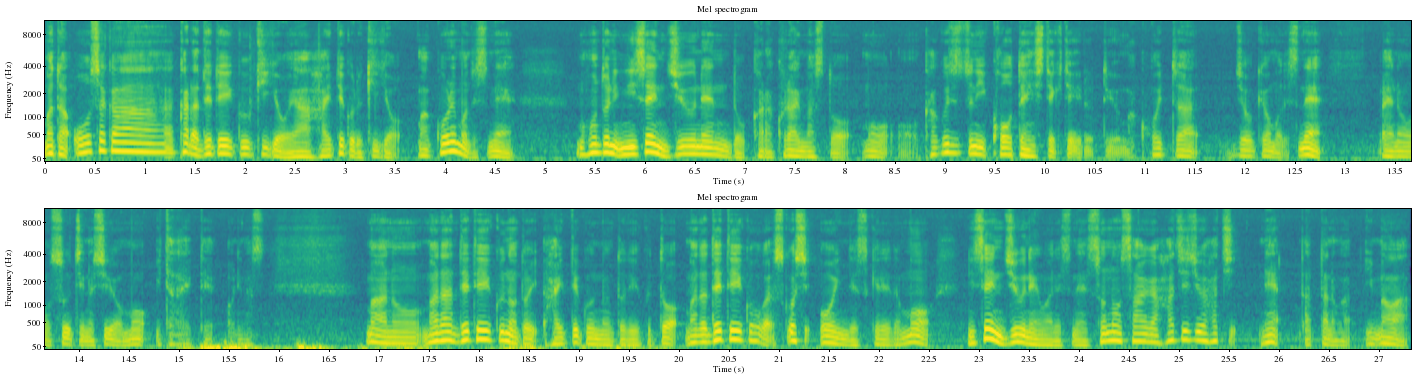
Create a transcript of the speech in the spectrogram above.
また大阪から出ていく企業や入ってくる企業、まあ、これもですねもう本当に2010年度から比べますともう確実に好転してきているという、まあ、こういった状況もですねあの数値の資料もいただいております。まあ、あのまだ出ていくのと入ってくるのとでいくとまだ出ていく方が少し多いんですけれども2010年はですねその差が88、ね、だったのが今は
